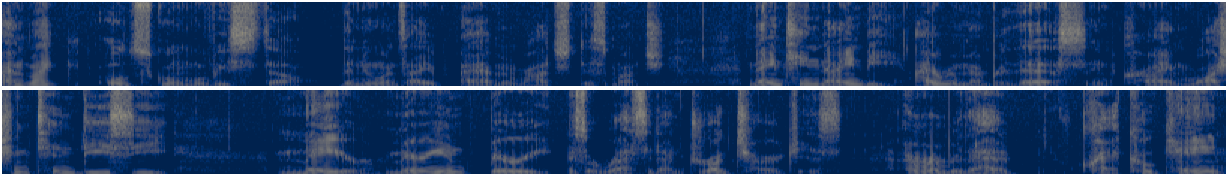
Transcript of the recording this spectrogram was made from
I'm like old school movies still. The new ones I I haven't watched as much. 1990, I remember this in crime. Washington D.C. Mayor Marion Barry is arrested on drug charges. I remember that. Crack cocaine.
